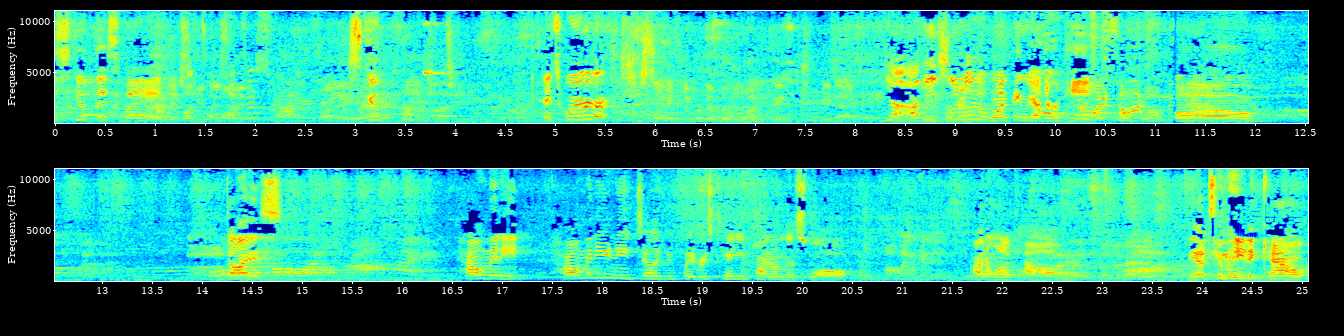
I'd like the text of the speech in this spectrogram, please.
Yeah, I want to go to Scoop this way. Scoop. It's where, She said if you remember one thing, it should be that. yeah, Abby, it's literally the one thing we had to repeat. So good. Whoa. Guys, how many, how many unique jelly bean flavors can you find on this wall? I don't want to count. Yeah, too many to count.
